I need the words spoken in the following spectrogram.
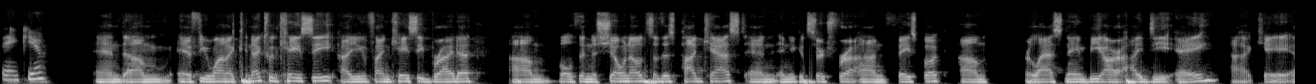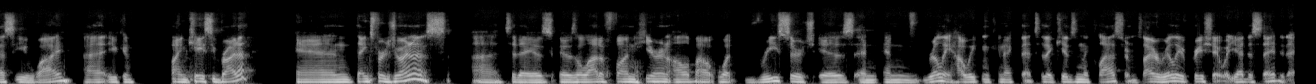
Thank you. And um, if you want to connect with Casey, uh, you can find Casey Brida um, both in the show notes of this podcast and and you can search for her on Facebook. Um, her last name B R I D A K A S E Y. uh, K A S E Y. Uh, you can find Casey Brida. And thanks for joining us uh, today. It was, it was, a lot of fun hearing all about what research is and, and really how we can connect that to the kids in the classrooms. I really appreciate what you had to say today.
